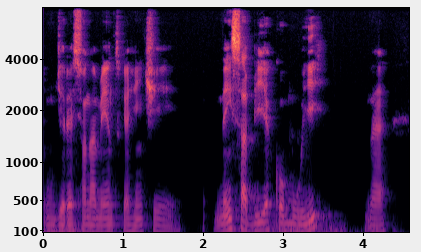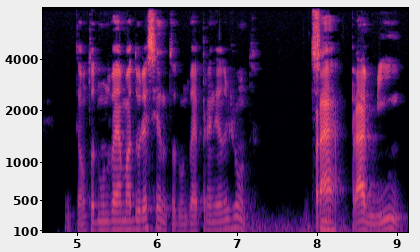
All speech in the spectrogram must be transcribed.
um direcionamento que a gente nem sabia como ir, né? Então todo mundo vai amadurecendo, todo mundo vai aprendendo junto. Pra mim,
